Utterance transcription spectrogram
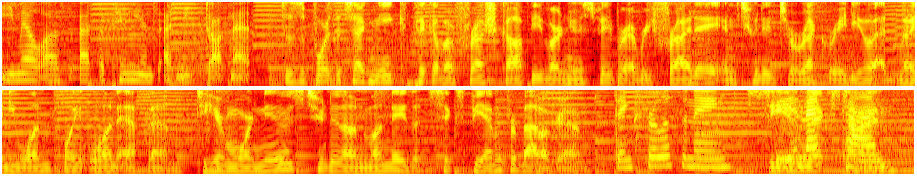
email us at opinions at nique.net. To support the technique, pick up a fresh copy of our newspaper every Friday and tune in to WREK Radio at 91.1 FM. To hear more news, tune in on Mondays at 6 p.m. for Battleground. Thanks for listening. See you next time.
